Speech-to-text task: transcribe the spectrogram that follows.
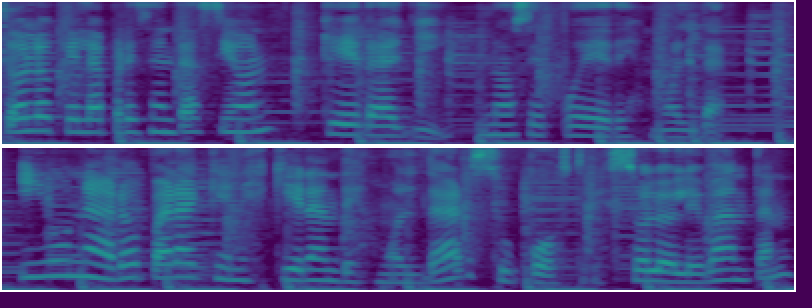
solo que la presentación queda allí, no se puede desmoldar. Y un aro para quienes quieran desmoldar su postre, solo levantan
